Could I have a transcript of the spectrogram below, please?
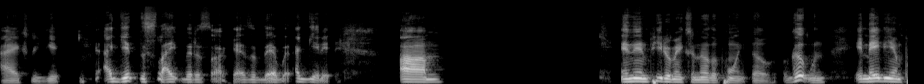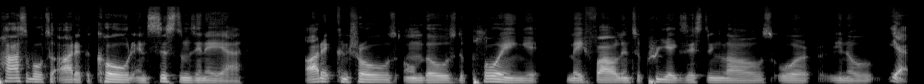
I actually get I get the slight bit of sarcasm there, but I get it. Um, and then Peter makes another point, though, a good one. It may be impossible to audit the code and systems in AI. Audit controls on those deploying it may fall into pre-existing laws or, you know, yeah,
